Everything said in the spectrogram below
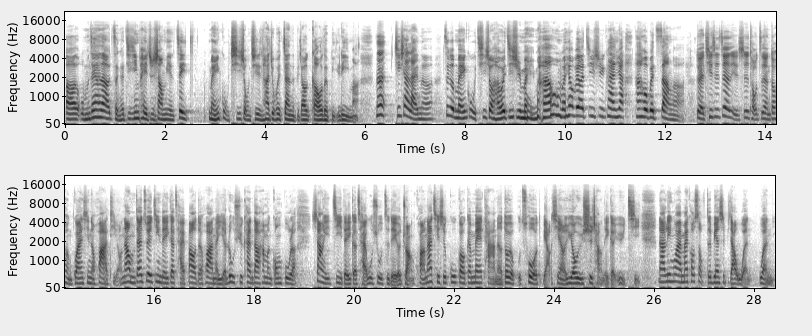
呃，我们在看到整个基金配置上面，这美股七雄其实它就会占的比较高的比例嘛。那接下来呢，这个美股七雄还会继续美吗？我们要不要继续看一下它会不会涨啊？对，其实这也是投资人都很关心的话题哦。那我们在最近的一个财报的话呢，也陆续看到他们公布了上一季的一个财务数字的一个状况。那其实 Google 跟 Meta 呢都有不错的表现，优于市场的一个预期。那另外 Microsoft 这边是比较稳稳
